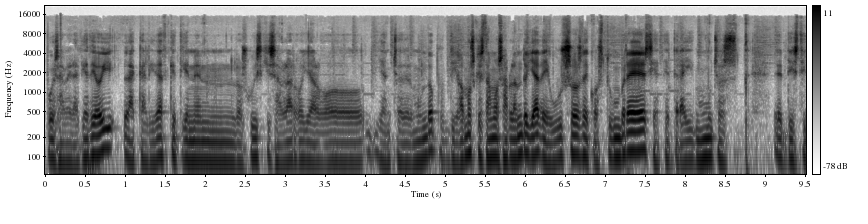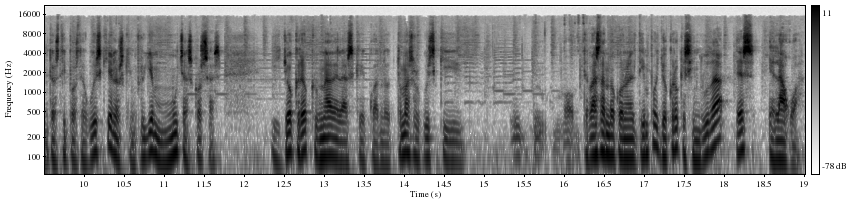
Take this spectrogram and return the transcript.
Pues a ver, a día de hoy la calidad que tienen los whiskies a lo largo y algo y ancho del mundo, pues digamos que estamos hablando ya de usos, de costumbres y etcétera. Hay muchos eh, distintos tipos de whisky en los que influyen muchas cosas. Y yo creo que una de las que cuando tomas el whisky mm, te vas dando con el tiempo, yo creo que sin duda es el agua.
